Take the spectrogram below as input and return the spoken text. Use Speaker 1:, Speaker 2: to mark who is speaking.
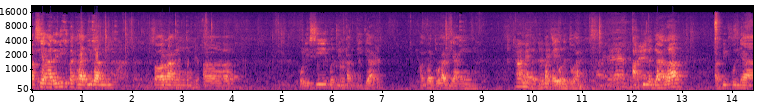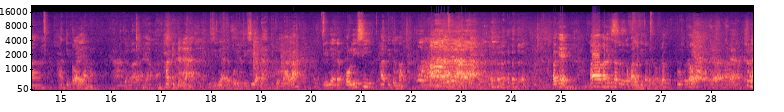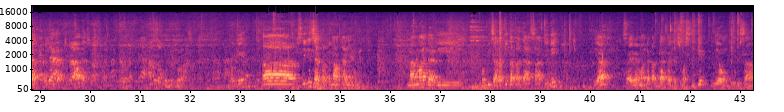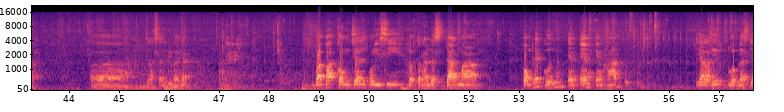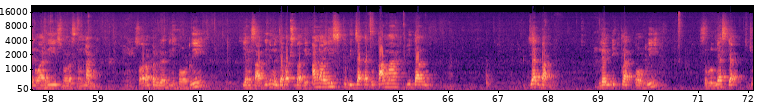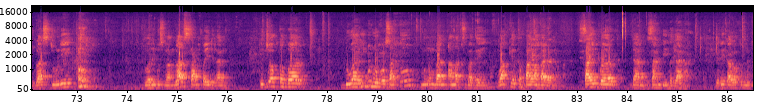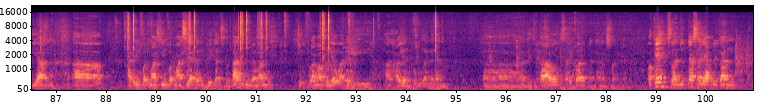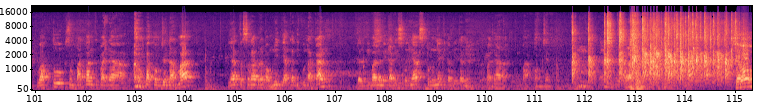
Speaker 1: Siang hari ini kita kehadiran seorang uh, polisi berbintang tiga, hamba Tuhan yang uh, dipakai oleh Tuhan. Api negara, tapi punya hati pelayanan. Hati gembala. Di sini ada politisi, ada hati gembala. Ini ada polisi hati gembala. Oke, uh, mari kita tunduk kepala kita berdoa. Udah berdoa? Sudah. Oh, Sudah berdoa. Oke, uh, sedikit saya perkenalkan nama dari pembicara kita pada saat ini. Ya, saya memang dapat datanya cuma sedikit. Beliau mungkin bisa uh, jelaskan lebih banyak. Bapak Komjen Polisi Dr. Handes Dharma Pongrekun, MM, MH, ia lahir 12 Januari 1966. Seorang perwira tinggi Polri yang saat ini menjabat sebagai analis kebijakan utama bidang Janbang Lemdiklat Polri sebelumnya sejak 17 Juli 2019 sampai dengan 7 Oktober 2021 mengemban amat sebagai Wakil Kepala Badan Cyber dan Sandi Negara. Jadi kalau kemudian uh, ada informasi-informasi akan diberikan sebentar, ini memang cukup lama beliau ada di hal-hal yang berhubungan dengan uh, digital, cyber, dan lain sebagainya. Oke, selanjutnya saya berikan waktu kesempatan kepada Pak Komjen Dharma. Ya, terserah berapa menit yang akan digunakan dan gimana mekanismenya sepenuhnya kita berikan kepada Pak Komjen.
Speaker 2: Terima kasih. Shalom.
